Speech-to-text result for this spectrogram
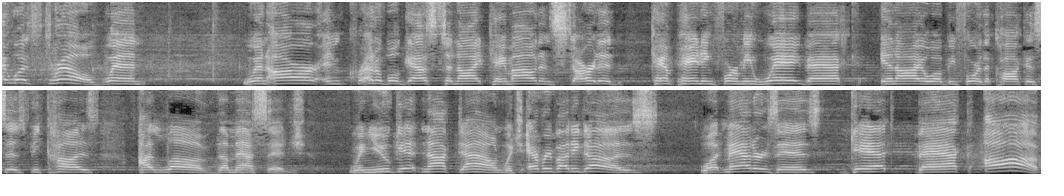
I was thrilled when when our incredible guest tonight came out and started campaigning for me way back in Iowa before the caucuses because I love the message. When you get knocked down, which everybody does, what matters is get back up.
